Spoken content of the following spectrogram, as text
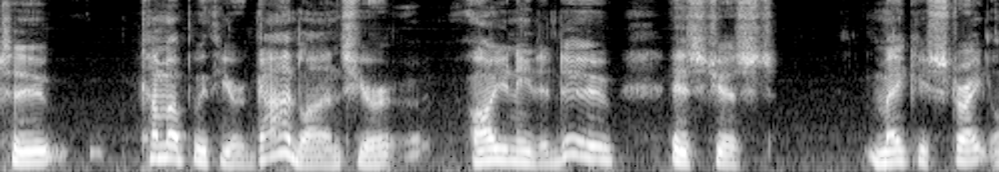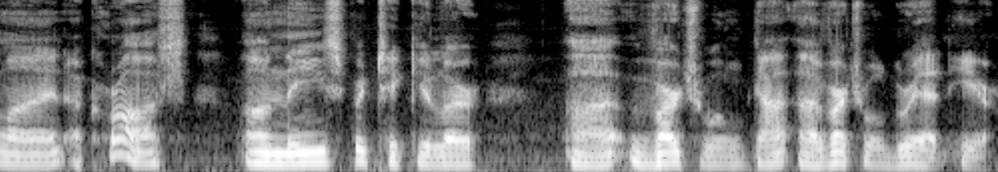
to come up with your guidelines, your all you need to do is just make a straight line across on these particular uh, virtual uh, virtual grid here,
